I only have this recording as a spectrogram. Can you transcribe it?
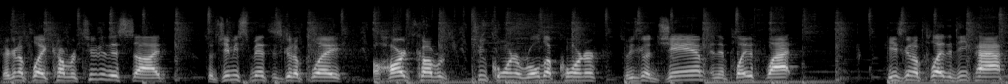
they're going to play cover two to this side. So, Jimmy Smith is going to play a hard cover two corner, rolled up corner. So, he's going to jam and then play the flat. He's going to play the deep half.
